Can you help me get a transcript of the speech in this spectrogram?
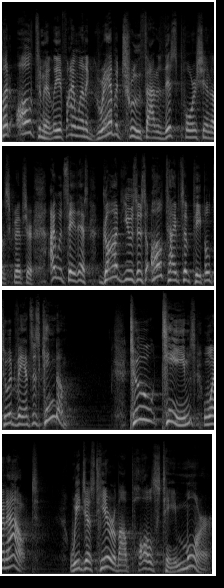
But ultimately, if I want to grab a truth out of this portion of Scripture, I would say this God uses all types of people to advance his kingdom. Two teams went out. We just hear about Paul's team more.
